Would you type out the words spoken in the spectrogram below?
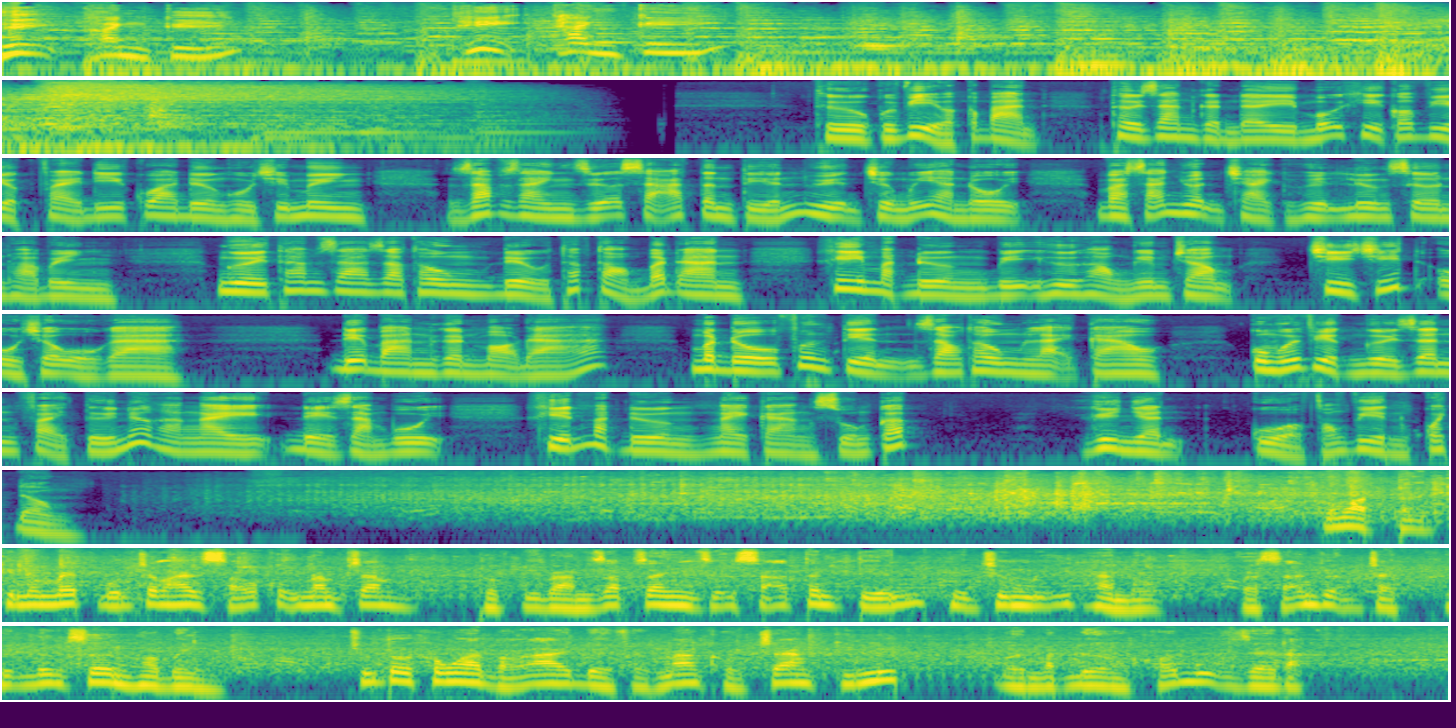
Thị Thành Ký Thị Thành Ký Thưa quý vị và các bạn, thời gian gần đây mỗi khi có việc phải đi qua đường Hồ Chí Minh, giáp danh giữa xã Tân Tiến, huyện Trường Mỹ, Hà Nội và xã Nhuận Trạch, huyện Lương Sơn, Hòa Bình, người tham gia giao thông đều thấp thỏm bất an khi mặt đường bị hư hỏng nghiêm trọng, chi chít ổ trâu ổ gà. Địa bàn gần mỏ đá, mật độ phương tiện giao thông lại cao, cùng với việc người dân phải tưới nước hàng ngày để giảm bụi, khiến mặt đường ngày càng xuống cấp. Ghi nhận của phóng viên Quách Đồng. có mặt tại km 426 500 thuộc địa bàn giáp danh giữa xã Tân Tiến, huyện Trương Mỹ, Hà Nội và xã Nhuận Trạch, huyện Lương Sơn, Hòa Bình. Chúng tôi không ai bảo ai đều phải mang khẩu trang kín mít bởi mặt đường khói bụi dày đặc.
